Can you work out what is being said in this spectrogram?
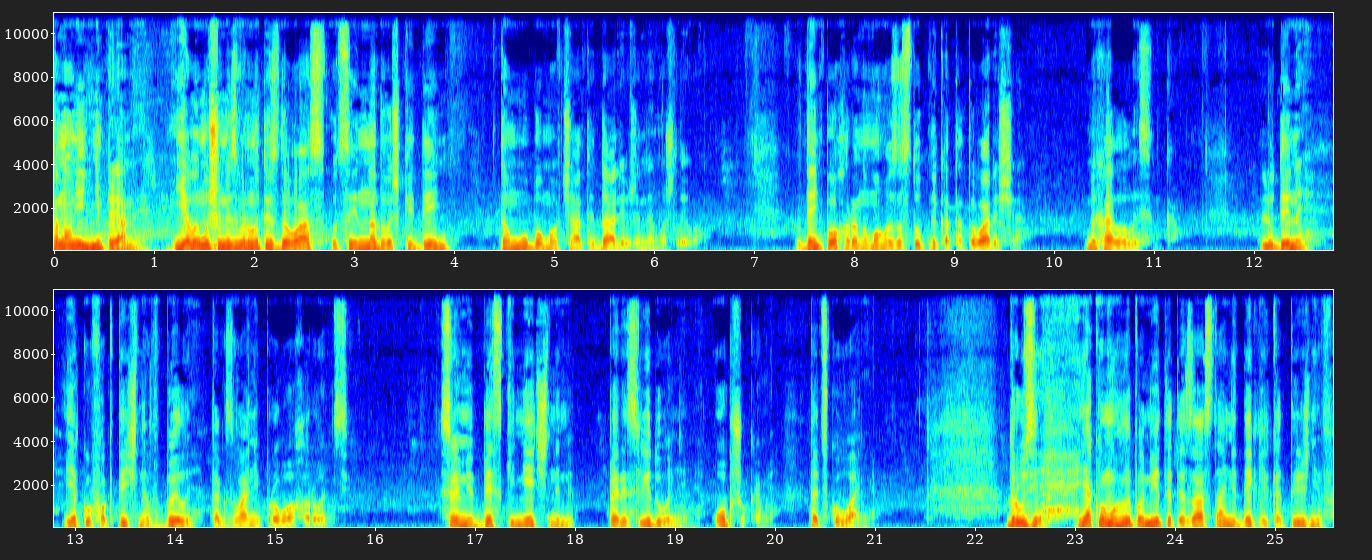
Шановні дніпряни, я вимушений звернутися до вас у цей надважкий день, тому бо мовчати далі вже неможливо. В день похорону мого заступника та товариша Михайла Лисенка, людини, яку фактично вбили так звані правоохоронці, своїми безкінечними переслідуваннями, обшуками та цькуванням. Друзі, як ви могли помітити, за останні декілька тижнів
